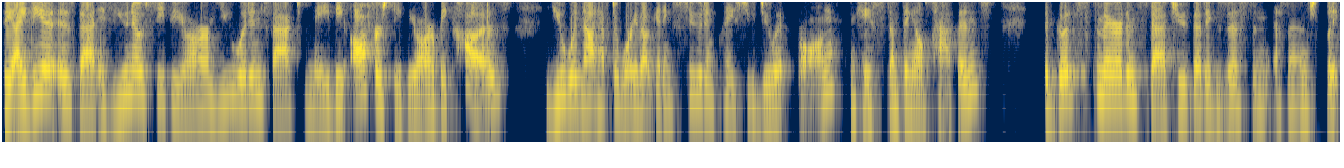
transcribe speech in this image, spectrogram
the idea is that if you know CPR, you would in fact maybe offer CPR because you would not have to worry about getting sued in case you do it wrong, in case something else happens. The Good Samaritan statute that exists in essentially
